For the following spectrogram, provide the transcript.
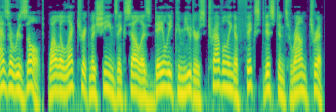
As a result, while electric machines excel as daily commuters traveling a fixed distance round trip,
